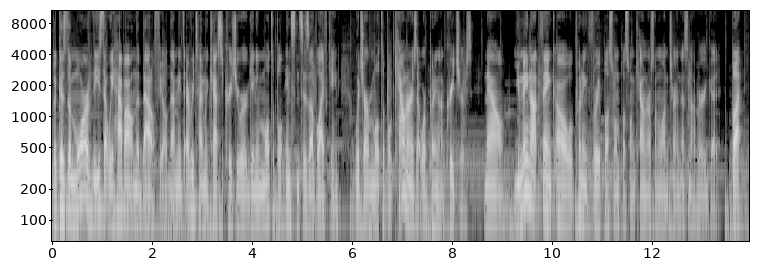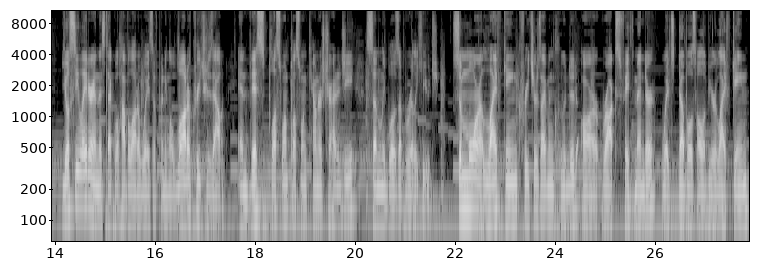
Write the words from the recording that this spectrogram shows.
because the more of these that we have out on the battlefield, that means every time we cast a creature, we're getting multiple instances of life gain, which are multiple counters that we're putting on creatures. Now, you may not think, oh, well, putting 3 plus 1 plus 1 counters on one turn, that's not very good. But you'll see later in this deck, we'll have a lot of ways of putting a lot of creatures out, and this plus 1 plus 1 counter strategy suddenly blows up really huge. Some more life gain creatures I've included are Rhox Faithmender, which doubles all of your life gain.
